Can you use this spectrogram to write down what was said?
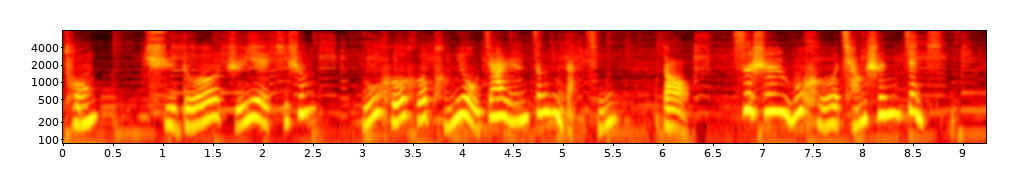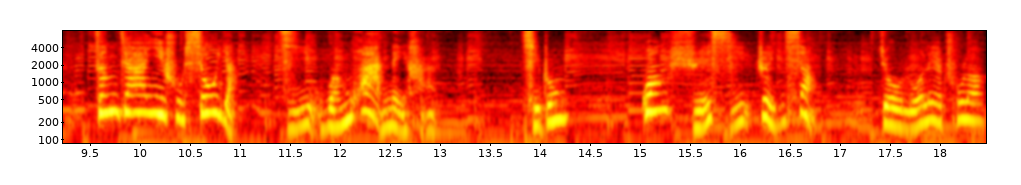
从取得职业提升、如何和朋友家人增进感情，到自身如何强身健体、增加艺术修养及文化内涵，其中光学习这一项就罗列出了。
